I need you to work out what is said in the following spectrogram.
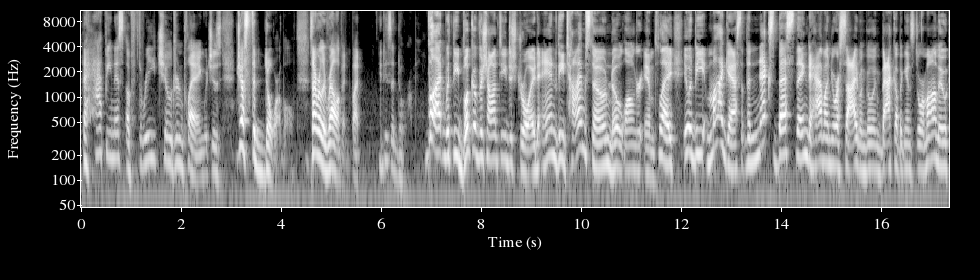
the happiness of three children playing, which is just adorable. It's not really relevant, but it is adorable. But with the Book of Vishanti destroyed and the Time Stone no longer in play, it would be my guess that the next best thing to have on your side when going back up against Dormammu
